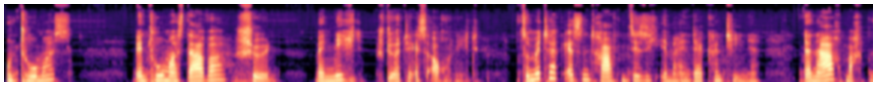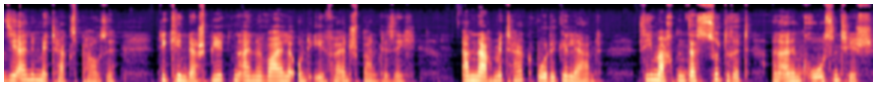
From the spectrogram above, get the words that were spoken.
Und Thomas? Wenn Thomas da war, schön. Wenn nicht, störte es auch nicht. Zum Mittagessen trafen sie sich immer in der Kantine. Danach machten sie eine Mittagspause. Die Kinder spielten eine Weile und Eva entspannte sich. Am Nachmittag wurde gelernt. Sie machten das zu dritt an einem großen Tisch.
